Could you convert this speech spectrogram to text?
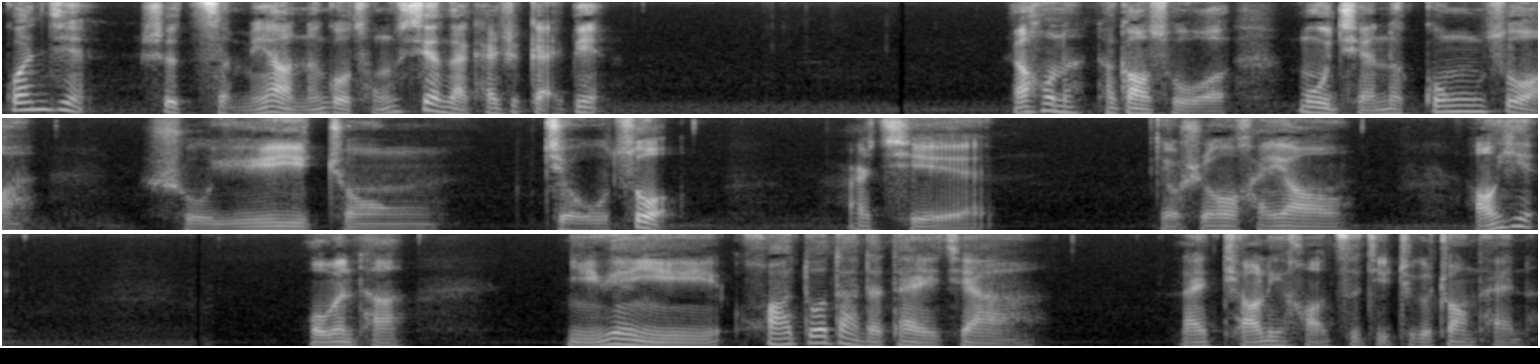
关键是怎么样能够从现在开始改变。然后呢，他告诉我，目前的工作啊，属于一种久坐，而且有时候还要熬夜。我问他：“你愿意花多大的代价来调理好自己这个状态呢？”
